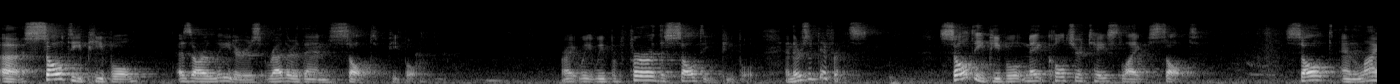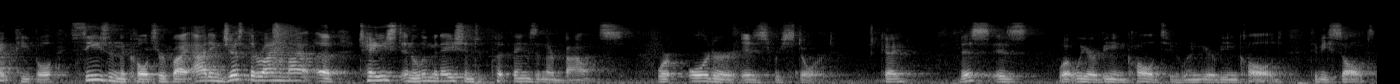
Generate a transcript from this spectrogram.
uh, salty people as our leaders rather than salt people. Right? We, we prefer the salty people. And there's a difference. Salty people make culture taste like salt. Salt and light people season the culture by adding just the right amount of taste and illumination to put things in their balance, where order is restored. Okay? This is what we are being called to when we are being called to be salt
